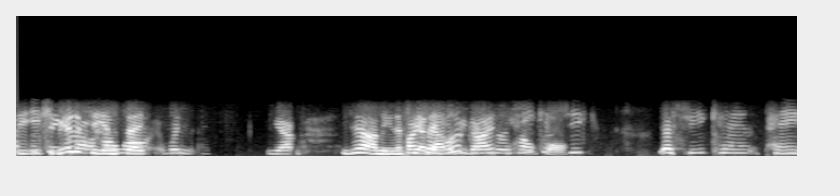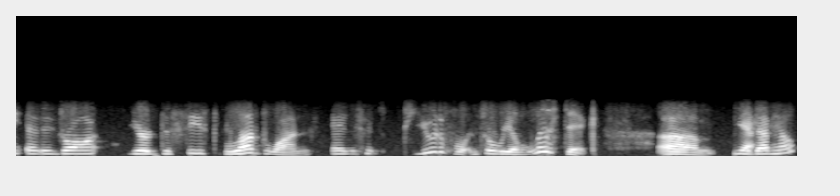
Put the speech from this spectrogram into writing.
the CE community how and say, when. Yep. Yeah, I mean, if I Yeah, say, that'll look, be very, guys, very she helpful. Can, she, yes, she can paint, uh, draw your deceased loved ones, and it's beautiful and so realistic. Um, Yes. Would that help?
